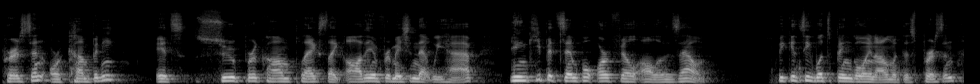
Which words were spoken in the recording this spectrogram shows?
person or company, it's super complex, like all the information that we have. You can keep it simple or fill all of this out. We can see what's been going on with this person,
